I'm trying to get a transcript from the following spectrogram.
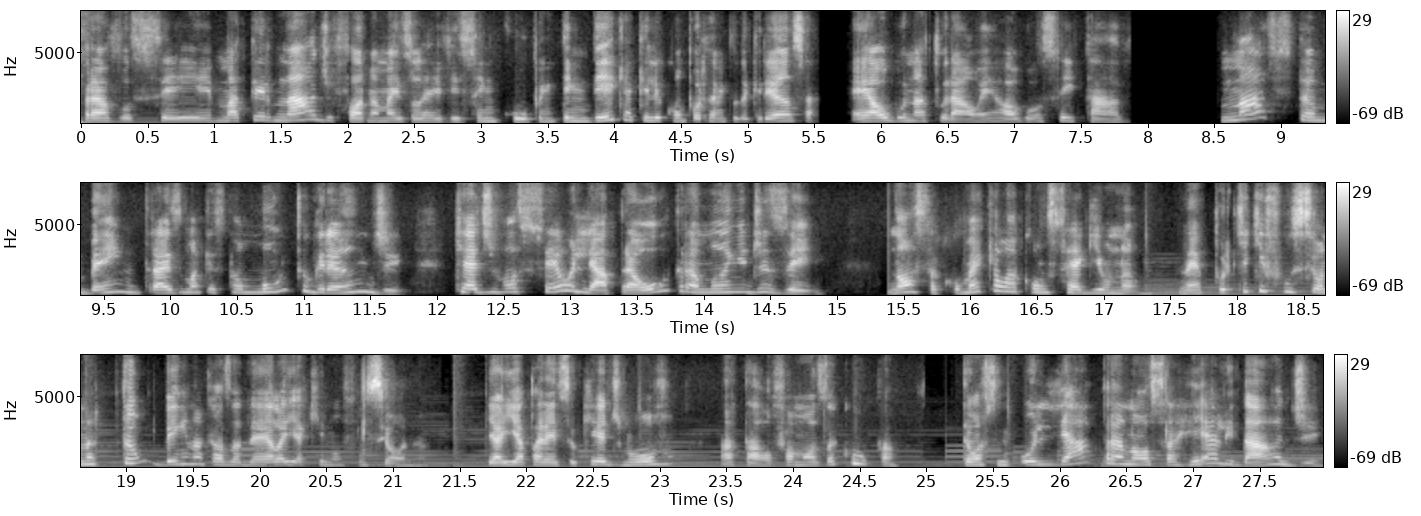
para você maternar de forma mais leve e sem culpa, entender que aquele comportamento da criança é algo natural, é algo aceitável. Mas também traz uma questão muito grande, que é de você olhar para outra mãe e dizer: nossa, como é que ela consegue ou não, né? Por que, que funciona tão bem na casa dela e aqui não funciona? E aí aparece o que de novo? A tal famosa culpa. Então, assim, olhar para nossa realidade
